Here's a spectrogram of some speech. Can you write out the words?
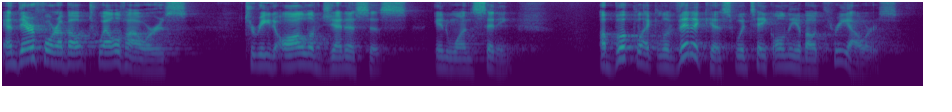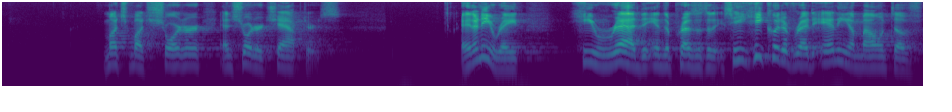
and therefore about 12 hours to read all of Genesis in one sitting. A book like Leviticus would take only about three hours, much, much shorter and shorter chapters. At any rate, he read in the presence of, he, he could have read any amount of,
